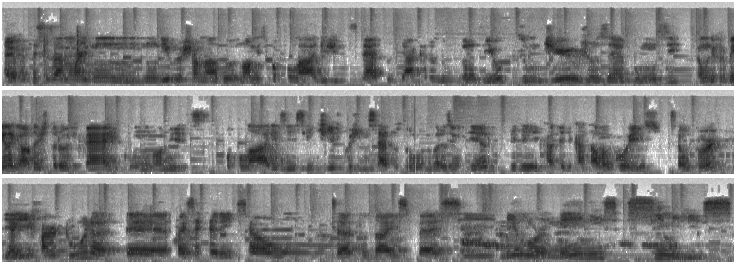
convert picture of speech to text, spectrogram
Aí eu fui pesquisar num, num, num livro chamado Nomes Populares de Insetos e Ácaros do Brasil, Zundir José Bunzi. É um livro bem legal da editora FPR, com nomes populares e científicos de insetos do, no Brasil inteiro. Ele, ele catalogou isso, esse autor. E aí, fartura é, faz referência a um inseto da espécie Melormenes similis.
